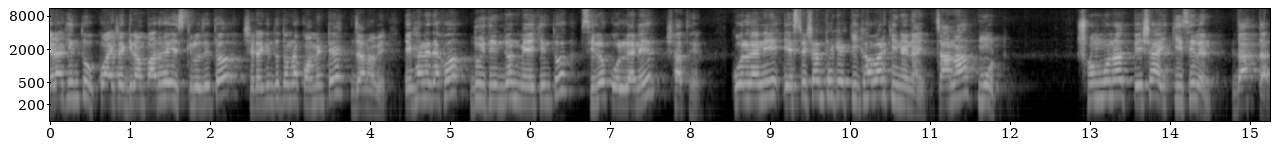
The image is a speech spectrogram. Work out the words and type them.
এরা কিন্তু কয়টা গ্রাম পার হয়ে স্কুলে যেত, সেটা কিন্তু তোমরা কমেন্টে জানাবে। এখানে দেখো, দুই তিনজন মেয়ে কিন্তু ছিল কল্যাণীর সাথে। কল্যাণী স্টেশন থেকে কি খাবার কিনে নেয়? চানা, মুট। শম্ভুনাথ পেশায় কি ছিলেন? ডাক্তার।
